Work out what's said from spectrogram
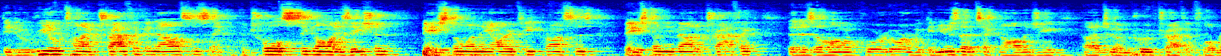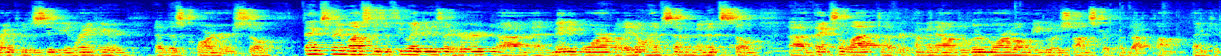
They do real-time traffic analysis and can control signalization based on when the LRT crosses, based on the amount of traffic that is along a corridor, and we can use that technology uh, to improve traffic flow right through the city and right here at this corner. So thanks very much. There's a few ideas I heard uh, and many more, but I don't have seven minutes. So uh, thanks a lot uh, for coming out. To learn more about me, go to SeanStrickland.com. Thank you.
